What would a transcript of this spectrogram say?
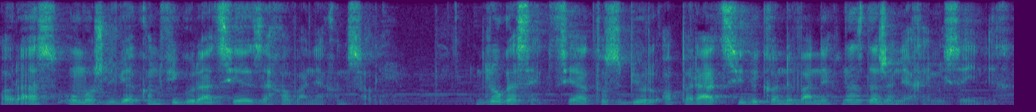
oraz umożliwia konfigurację zachowania konsoli. Druga sekcja to zbiór operacji wykonywanych na zdarzeniach emisyjnych.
